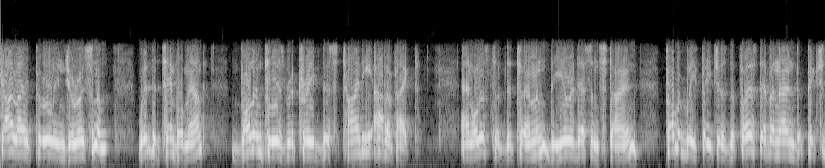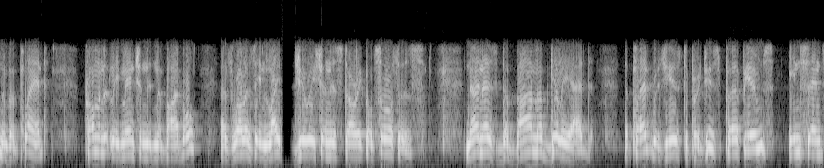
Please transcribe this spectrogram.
Siloam pool in Jerusalem with the Temple Mount, volunteers retrieved this tiny artifact. Analysts have determined the iridescent stone probably features the first ever known depiction of a plant prominently mentioned in the Bible, as well as in late Jewish and historical sources. Known as the balm of Gilead, the plant was used to produce perfumes, incense,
